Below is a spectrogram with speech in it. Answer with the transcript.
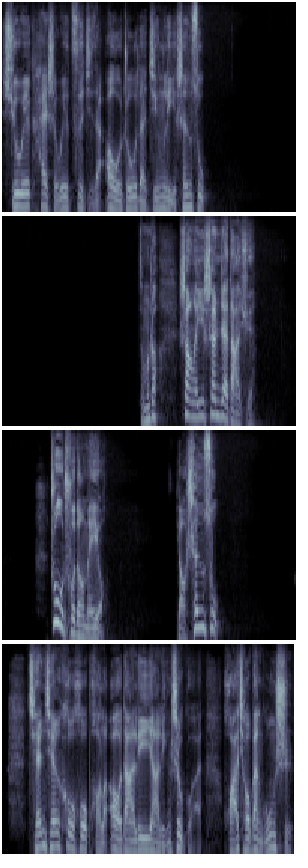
徐伟开始为自己在澳洲的经历申诉。怎么着？上了一山寨大学，住处都没有，要申诉。前前后后跑了澳大利亚领事馆、华侨办公室、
